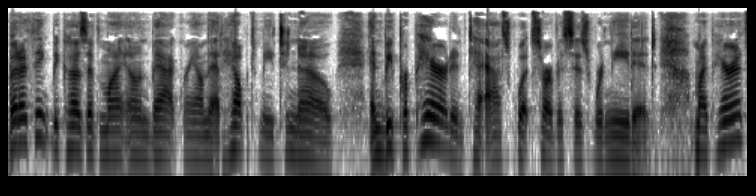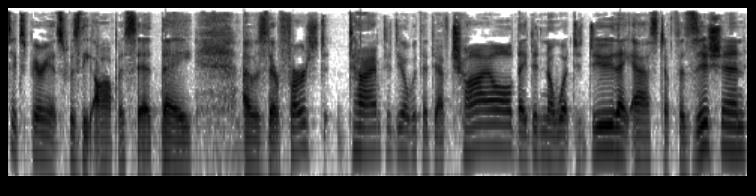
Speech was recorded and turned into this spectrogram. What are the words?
but I think because of my own background, that helped me to know and be prepared and to ask what services were needed. My parents' experience was the opposite. They, it was their first time to deal with a deaf child child. They didn't know what to do. They asked a physician.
